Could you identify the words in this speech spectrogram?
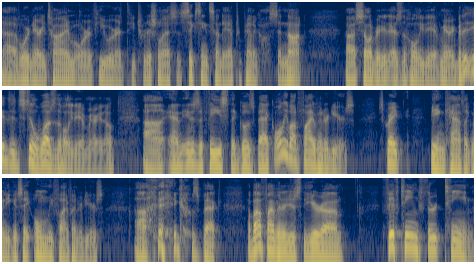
uh, of Ordinary Time, or if you were at the traditional Mass, the 16th Sunday after Pentecost, and not uh, celebrated as the Holy Day of Mary. But it, it, still was the Holy Day of Mary, though. Uh, and it is a feast that goes back only about 500 years. It's great being Catholic when you can say only 500 years. Uh, it goes back about 500 years, the year 1513. Uh,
